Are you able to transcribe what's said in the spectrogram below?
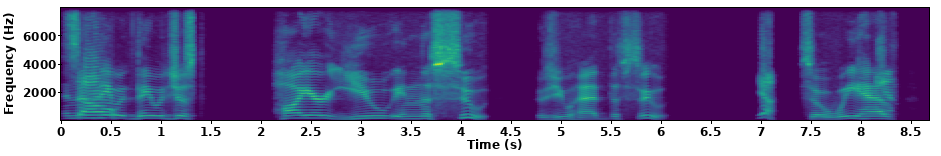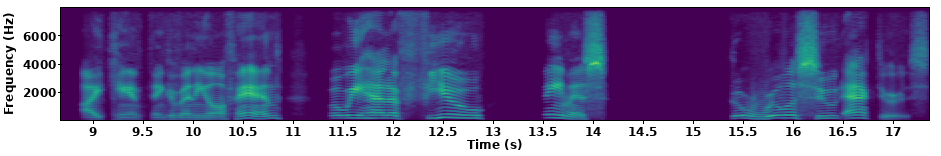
And so, then they would they would just hire you in the suit because you had the suit. Yeah. So we have I can't think of any offhand, but we had a few famous gorilla suit actors.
